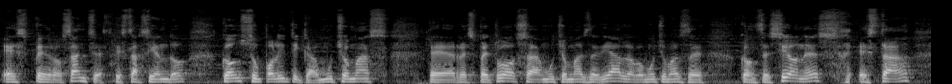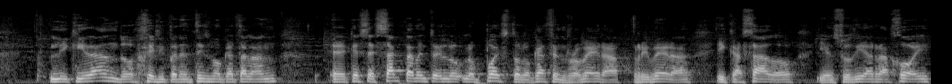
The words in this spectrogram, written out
es Pedro Sánchez, que está haciendo con su política mucho más eh, respetuosa, mucho más de diálogo, mucho más de concesiones, está liquidando el independentismo catalán, eh, que es exactamente lo, lo opuesto a lo que hacen Rovera, Rivera y Casado y en su día Rajoy,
